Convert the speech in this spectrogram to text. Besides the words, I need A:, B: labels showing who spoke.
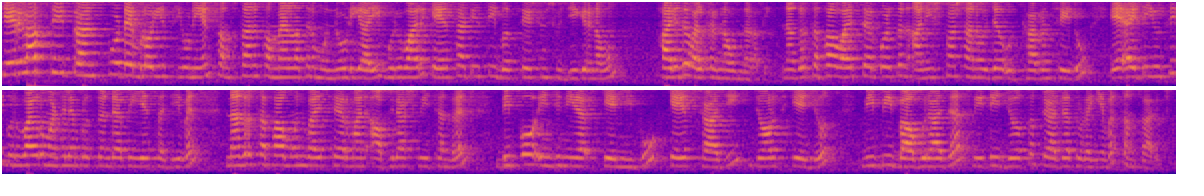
A: Kerala state transport employees union സംസ്ഥാന സമ്മേളനത്തിന് മുന്നോടിയായി Guruvayur K S R T C bus station ശുചീകരണവും ഹരിതവൽക്കരണവും നടത്തി. നഗരസഭാ വൈസ് ചെയർപേഴ്സൺ അനീഷ്മ ഷാനോജ് ഉദ്ഘാടനം ചെയ്തു. A I T U C Guruvayur മണ്ഡലം പ്രസിഡന്റ് പി എ സജീവൻ നഗരസഭാ മുൻ vice chairman Abhilash V Chandran depot engineer K Nibu K S Shaji George K Jose V P Baburaj V T Joseph Raja തുടങ്ങിയവർ സംസാരിച്ചു.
